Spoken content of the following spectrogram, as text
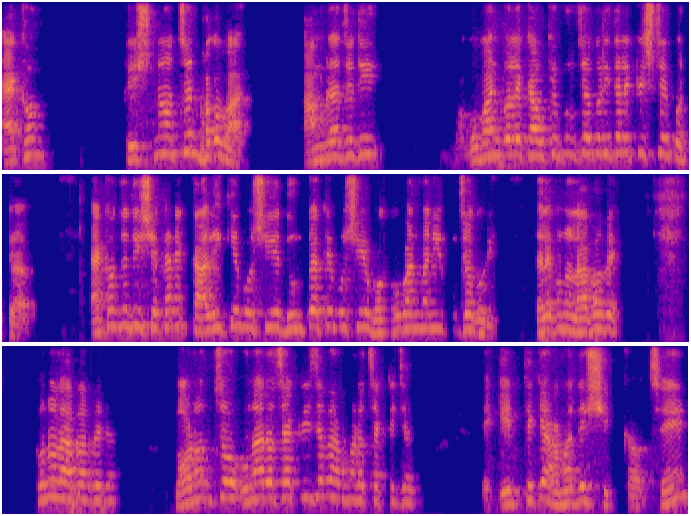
এখন কৃষ্ণ হচ্ছেন ভগবান। আমরা যদি ভগবান বলে কাউকে পূজা করি, তাহলে কৃষ্ণের করতে হবে। এখন যদি সেখানে কালীকে বসিয়ে, দুর্গাকে বসিয়ে ভগবান বানিয়ে পূজা করি, তাহলে কোনো লাভ হবে? কোনো লাভ হবে না। বরঞ্চ ওনারও চাকরি যাবে, আমারও চাকরি যাবে। এর থেকে আমাদের শিক্ষা হচ্ছে,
